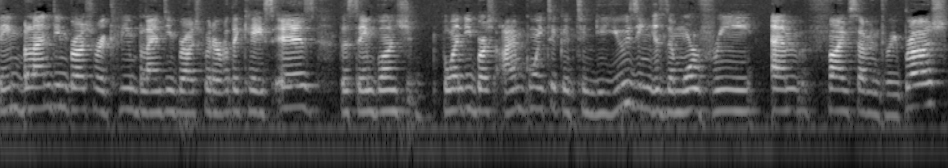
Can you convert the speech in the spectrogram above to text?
Same blending brush or a clean blending brush, whatever the case is. The same blending brush I'm going to continue using is the Morphe M573 brush.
